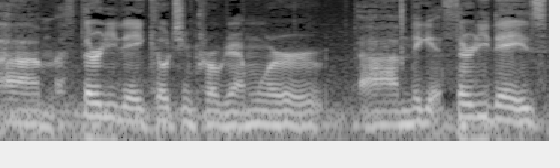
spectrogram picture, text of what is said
um, a thirty day coaching program where um, they get thirty days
